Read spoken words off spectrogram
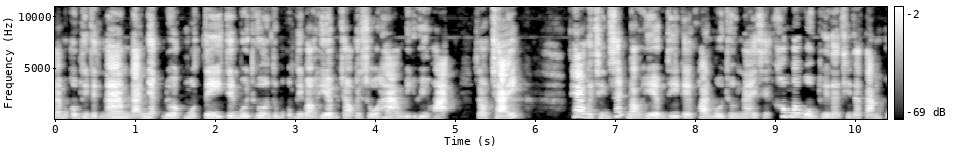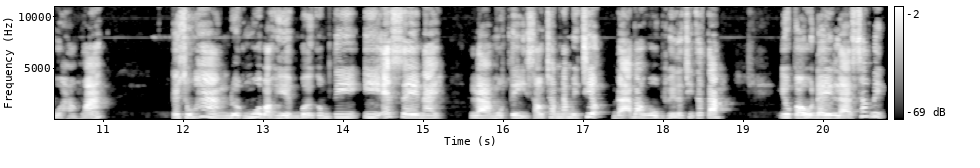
là một công ty Việt Nam đã nhận được 1 tỷ tiền bồi thường từ một công ty bảo hiểm cho cái số hàng bị hủy hoại do cháy theo cái chính sách bảo hiểm thì cái khoản bồi thường này sẽ không bao gồm thuế giá trị gia tăng của hàng hóa. Cái số hàng được mua bảo hiểm bởi công ty ISC này là 1 tỷ 650 triệu đã bao gồm thuế giá trị gia tăng. Yêu cầu ở đây là xác định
